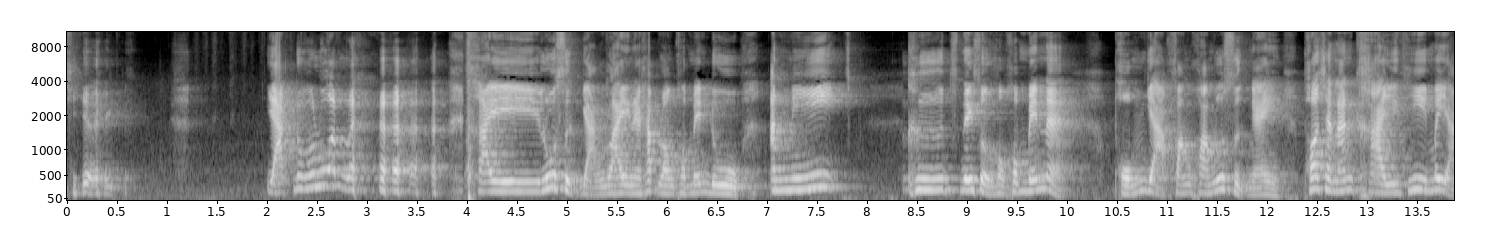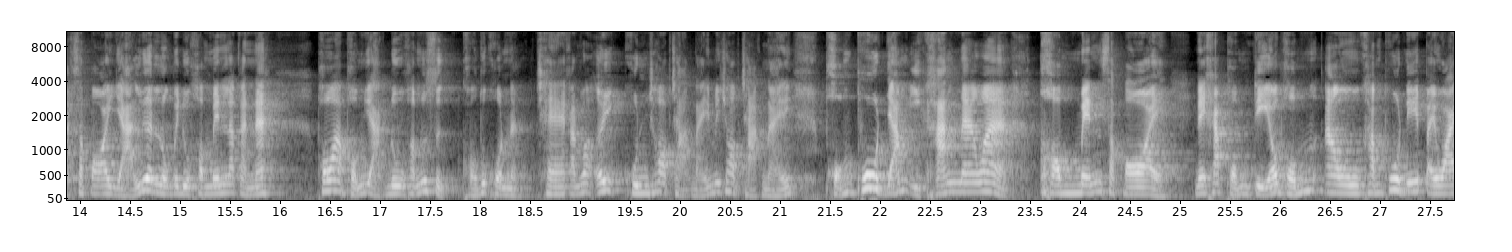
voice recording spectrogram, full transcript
เย้อยากดูรวดเลย ใครรู้สึกอย่างไรนะครับ ลองคอมเมนต์ดู อันนี้คือในส่วนของคอมเมนต์น่ะ ผมอยากฟังความรู้สึกไง เพราะฉะนั้นใครที่ไม่อยาก spoil อย่าเลื่อนลงไปดูคอมเมนต์แล้วกันนะ เพราะว่าผมอยากดูความรู้สึกของทุกคนน่ะแชร์กันว่า เอ้ย คุณชอบฉากไหนไม่ชอบฉากไหน ผมพูดย้ำอีกครั้งนะว่าคอมเมนต์ spoil นะครับผมเดี๋ยวผมเอาคำพูดนี้ไปไว้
